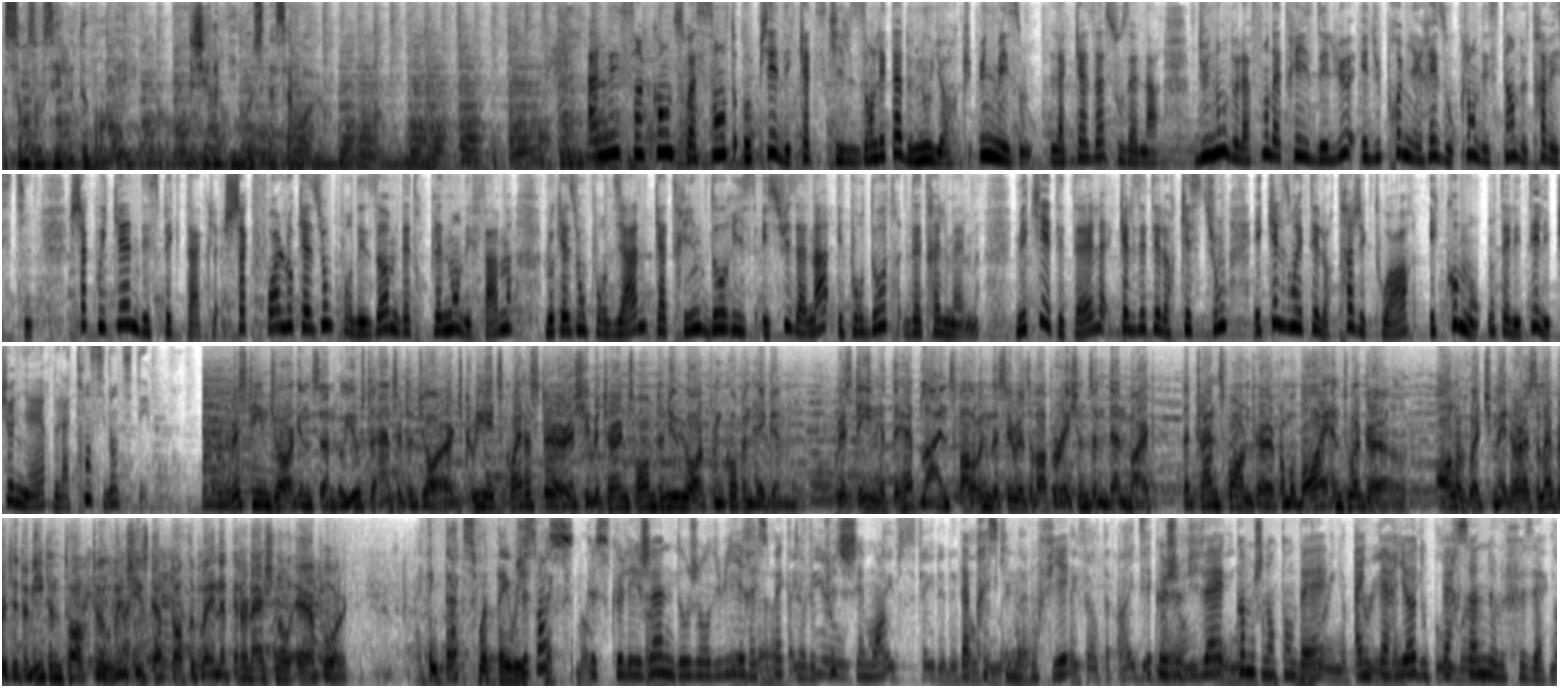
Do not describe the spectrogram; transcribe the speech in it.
Sans oser le demander, Géraldine Mosna-Savoie. Années 50-60 au pied des Catskills, dans l'état de New York, une maison, la Casa Susanna, du nom de la fondatrice des lieux et du premier réseau clandestin de travestis. Chaque week-end, des spectacles, chaque fois l'occasion pour des hommes d'être pleinement des femmes, l'occasion pour Diane, Catherine, Doris et Susanna et pour d'autres d'être elles-mêmes. Mais qui étaient-elles? Quelles étaient leurs questions? Et quelles ont été leurs trajectoires? Et comment ont-elles été les pionnières de la transidentité? Christine Jorgensen, who used to answer to George, creates quite a stir as she returns home to New York from Copenhagen. Christine hit the headlines following the series of operations in Denmark that transformed her from a boy into a girl, all of which made her a celebrity to meet and talk to when she stepped off the plane at International Airport. Je pense que ce que les jeunes d'aujourd'hui respectent le plus chez moi, d'après ce qu'ils m'ont confié, c'est que je vivais comme je l'entendais à une période où personne ne le faisait.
